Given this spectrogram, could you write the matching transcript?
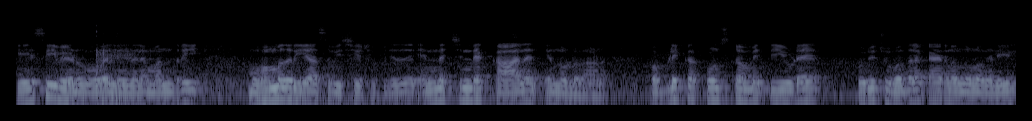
കെ സി വേണുഗോപാൽ ഇന്നലെ മന്ത്രി മുഹമ്മദ് റിയാസ് വിശേഷിപ്പിച്ചത് എൻ എച്ചിന്റെ കാലൻ എന്നുള്ളതാണ്. പബ്ലിക് അക്കൗണ്ട്സ് കമ്മിറ്റിയുടെ ഒരു ചുമതലക്കാരൻ എന്നുള്ള നിലയിൽ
